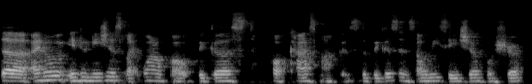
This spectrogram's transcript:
the i know indonesia is like one of our biggest podcast markets the biggest in southeast asia for sure.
